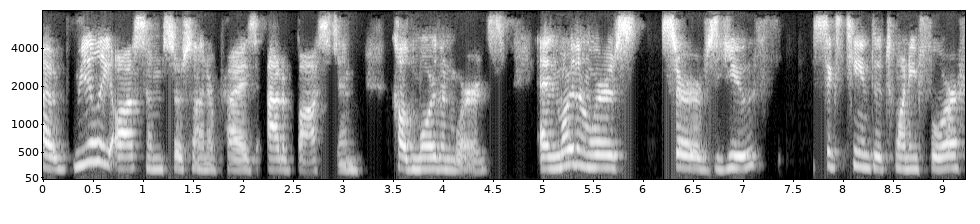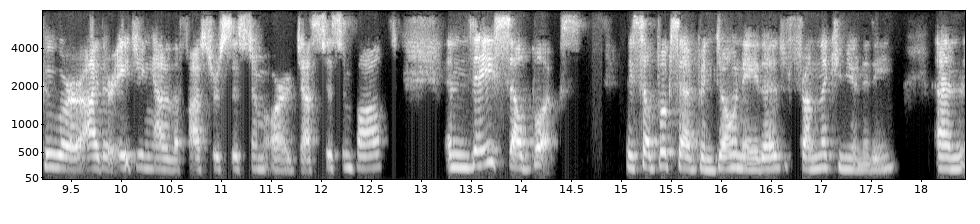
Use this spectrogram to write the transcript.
a really awesome social enterprise out of boston called more than words and more than words serves youth 16 to 24 who are either aging out of the foster system or justice involved. And they sell books. They sell books that have been donated from the community. And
